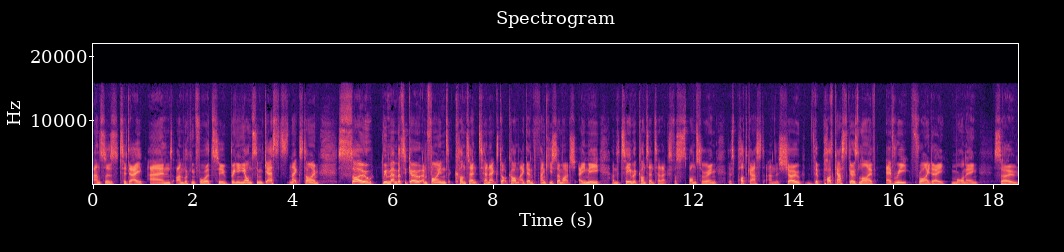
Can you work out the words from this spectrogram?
answers today, and I'm looking forward to bringing on some guests next time. So remember to go and find content10x.com. Again, thank you so much, Amy and the team at Content 10x for sponsoring this podcast and this show. The podcast goes live every Friday morning. So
